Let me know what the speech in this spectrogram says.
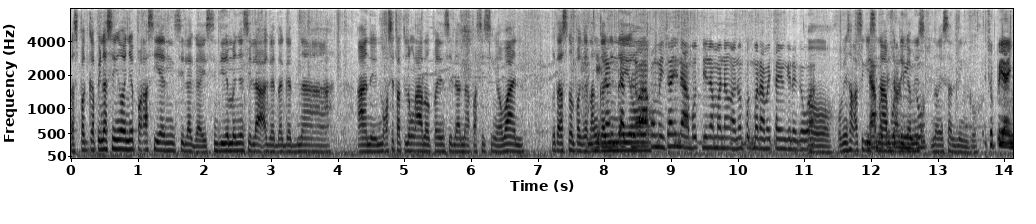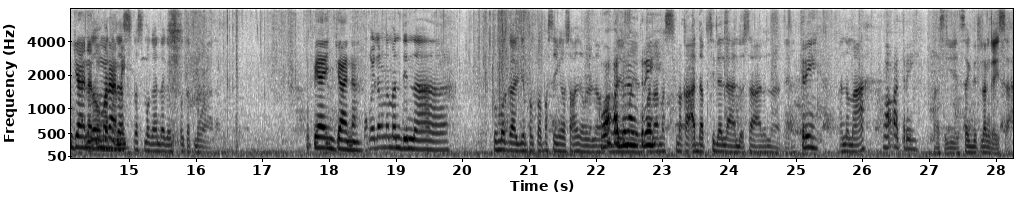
Tapos pagka pinasingawan nyo pa kasi yan sila guys, hindi naman yan sila agad-agad na ano yun mo kasi tatlong araw pa yan sila napasisingawan. Tapos nung pagkatanggal nyo na tatlo yung... ako minsan, inabot din naman ng ano, pag marami tayong ginagawa. Oo, kung minsan kasi guys, Inabot sinabot isang din kami linggo. ng isang linggo. Sophia Indiana, Pero itong marami. madalas mas maganda guys pag tatlong araw. Sophia Indiana. Okay lang naman din na tumagal yung pagpapasingaw sa kanya. Wala lang ka doon ng tray. Para mas maka-adapt sila lalo sa ano natin. 3. Ano ma? Waka 3. Ah, sige, saglit lang guys ah.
